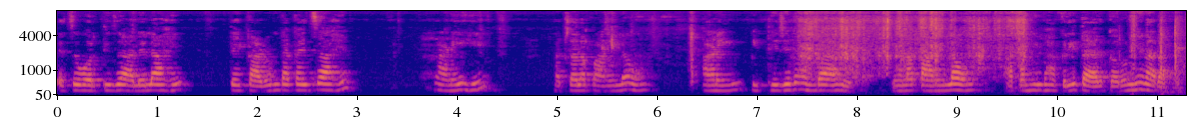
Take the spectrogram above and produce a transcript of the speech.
त्याचं वरती जे आलेलं आहे ते काढून टाकायचं आहे. आणि ही हाताला पाणी लावून आणि इथे जे भांडं आहे त्याला पाणी लावून आपण ही भाकरी तयार करून घेणार आहोत.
